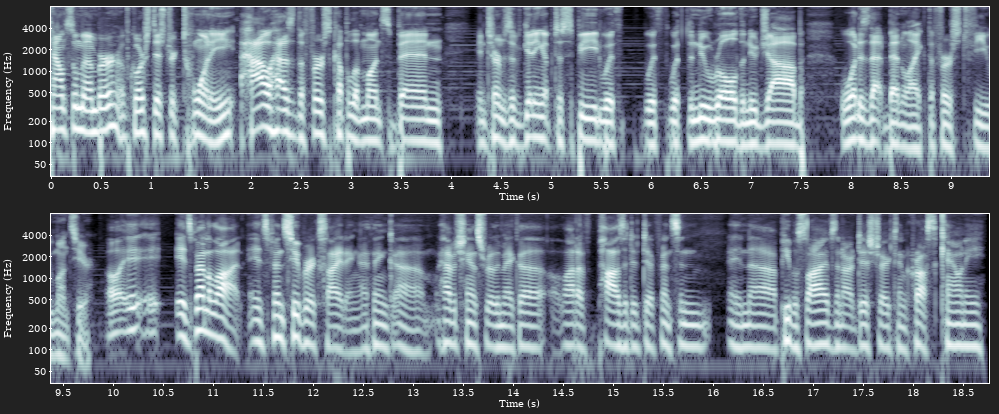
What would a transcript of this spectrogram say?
council member, of course, District 20. How has the first couple of months been in terms of getting up to speed with with with the new role, the new job? What has that been like the first few months here? Oh, it, it, it's been a lot. It's been super exciting. I think um, have a chance to really make a, a lot of positive difference in in uh, people's lives in our district and across the county.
